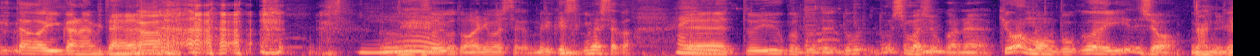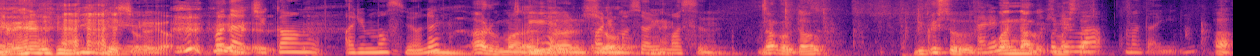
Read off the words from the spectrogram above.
ギターがいいかなみたいな。うんそういうこともありましたが、リクエスト来ましたか？はいえーということでどうどうしましょうかね？今日はもう僕はいいでしょう。何がいいでしょうよまだ時間ありますよね。ある？まだあるんですよ。ありますあります。なんか歌う？リクエストあれ？はなんか来ました？これは。まだいい？のあ、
